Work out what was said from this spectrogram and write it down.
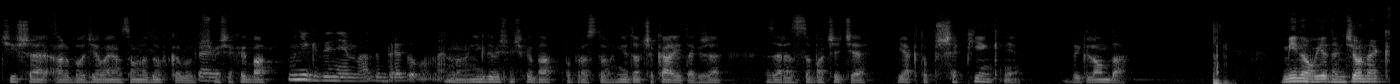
ciszę albo działającą lodówkę, bo Tak. byśmy się chyba, Nigdy nie ma dobrego momentu. no nigdy byśmy się chyba po prostu nie doczekali. Także zaraz zobaczycie, jak to przepięknie wygląda. Minął jeden dzionek,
